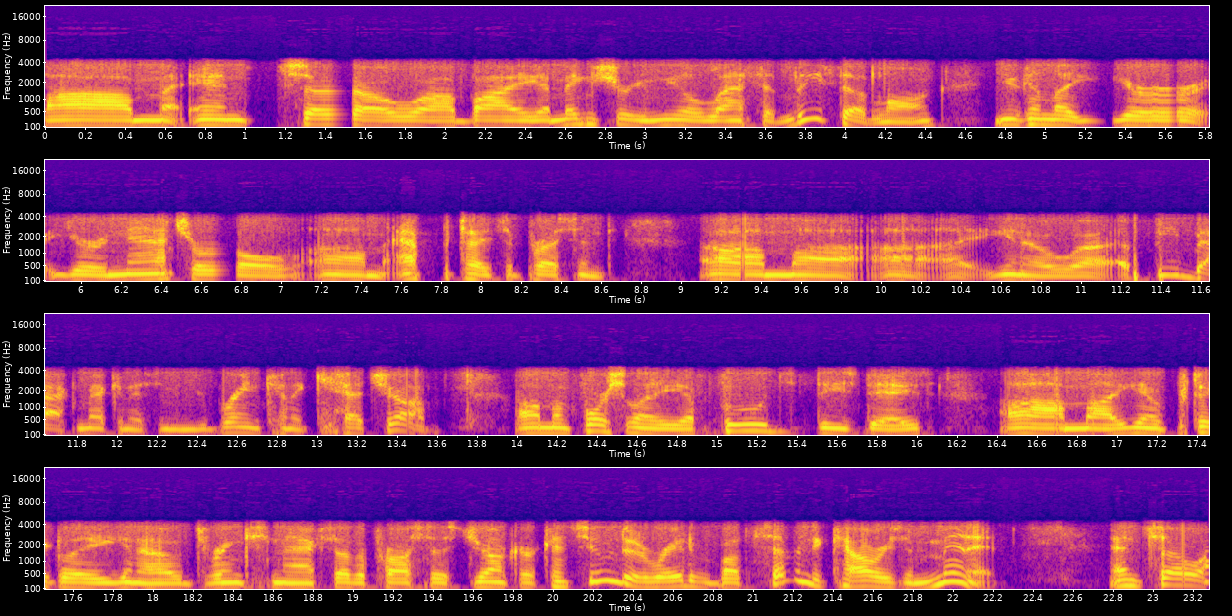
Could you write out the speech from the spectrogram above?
Um, and so, uh, by making sure your meal lasts at least that long, you can let your your natural um, appetite suppressant um, uh, uh, you know, uh, a feedback mechanism in your brain kind of catch up. Um, unfortunately, uh, foods these days, um, uh, you know, particularly you know, drinks, snacks, other processed junk, are consumed at a rate of about 70 calories a minute. And so,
